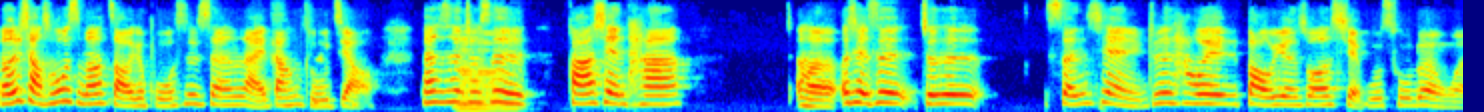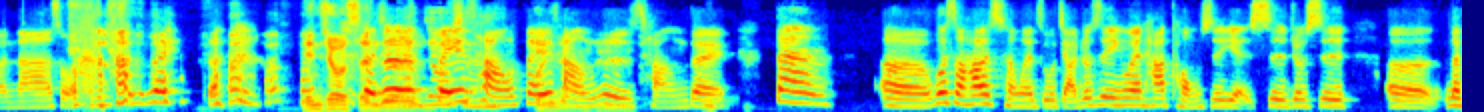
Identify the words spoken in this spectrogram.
然后就想说，为什么要找一个博士生来当主角？但是就是发现他，呃，而且是就是深陷，就是他会抱怨说写不出论文啊什么之 类的。研究生对，就是非常非常日常。对，但呃，为什么他会成为主角？就是因为他同时也是就是呃那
